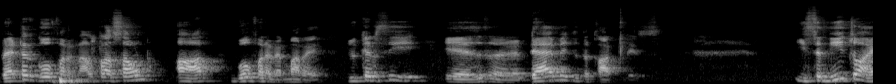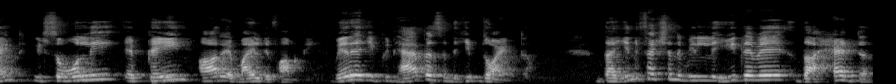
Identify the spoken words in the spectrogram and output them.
better go for an ultrasound or go for an MRI. You can see uh, damage the cartilage is a knee joint, it's only a pain or a mild deformity. Whereas if it happens in the hip joint, the infection will eat away the head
